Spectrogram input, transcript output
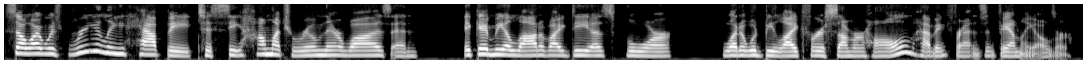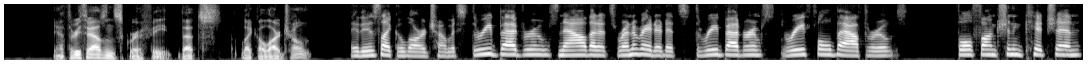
So I was really happy to see how much room there was. And it gave me a lot of ideas for what it would be like for a summer home, having friends and family over. Yeah, 3,000 square feet. That's like a large home. It is like a large home. It's three bedrooms. Now that it's renovated, it's three bedrooms, three full bathrooms, full functioning kitchen,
